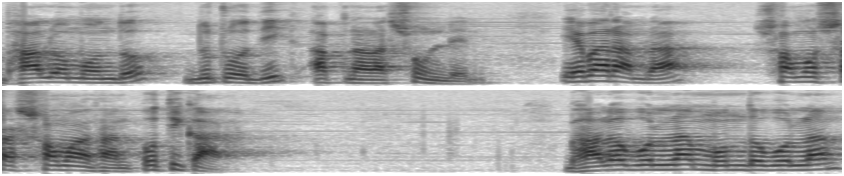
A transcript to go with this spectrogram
ভালো মন্দ দুটো দিক আপনারা শুনলেন। এবার আমরা সমস্যার সমাধান, প্রতিকার ভালো বললাম, মন্দ বললাম,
